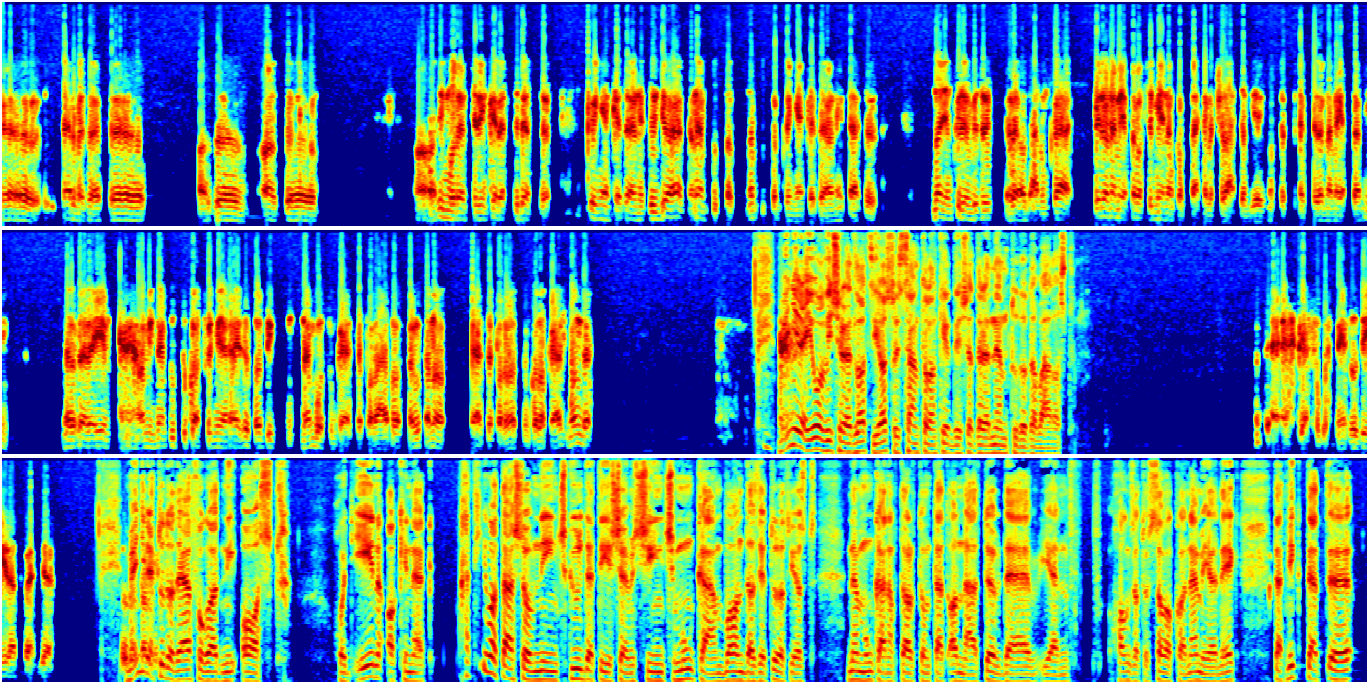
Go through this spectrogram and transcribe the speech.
szervezet az, az, az immunrendszerén keresztül ezt könnyen kezelni tudja, hát nem tudtam, nem tudtam könnyen kezelni, tehát nagyon különböző reagálunk rá. Például nem értem azt, hogy miért nem kapták el a családtagjaimat, egyszerűen nem értem. Mert az elején, amíg nem tudtuk azt, hogy milyen helyzet, addig nem voltunk elszeparálva. Aztán utána elszeparáltunk a lakásban, de Mennyire jól viseled, Laci, azt, hogy számtalan kérdésedre nem tudod a választ? El kell fogadni ez az életrendje. Mennyire tudod elfogadni azt, hogy én, akinek hát hivatásom nincs, küldetésem sincs, munkám van, de azért tudod, hogy azt nem munkának tartom, tehát annál több, de ilyen hangzatos szavakkal nem élnék. Tehát, mik, tehát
